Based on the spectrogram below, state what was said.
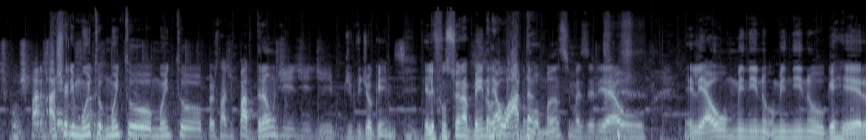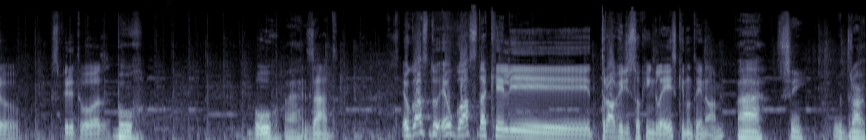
Tipo, os pares Acho ele muito, muito, muito. muito personagem padrão de, de, de, de videogame. Sim. Ele funciona bem no, Ele é o no- no Adam. romance, mas ele é o. ele é o menino, o menino guerreiro, espirituoso. Burro. Burro, É. exato. Eu gosto, do, eu gosto daquele Trog de soco inglês, que não tem nome. Ah, sim. O Droga,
